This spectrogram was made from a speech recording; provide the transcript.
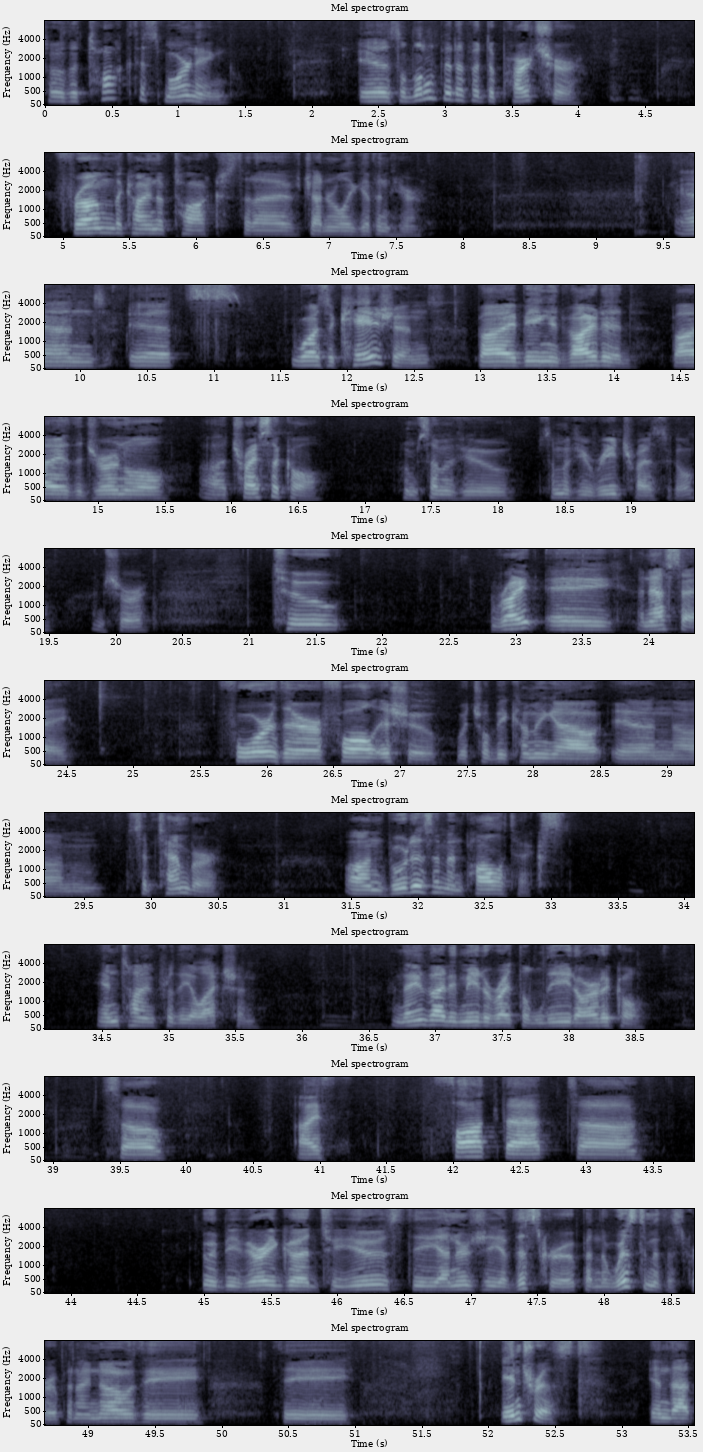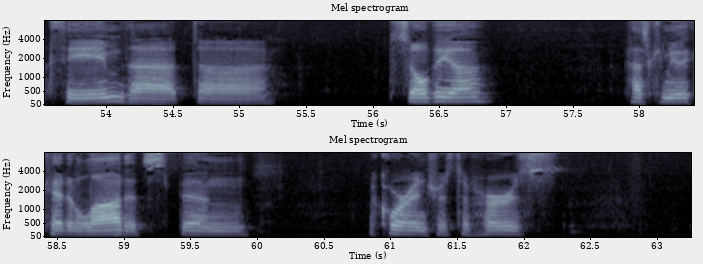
So, the talk this morning is a little bit of a departure from the kind of talks that I've generally given here. And it was occasioned by being invited by the journal uh, Tricycle, whom some of you some of you read Tricycle, I'm sure, to write a an essay for their fall issue, which will be coming out in um, September, on Buddhism and politics in time for the election. And they invited me to write the lead article. So I th- thought that uh, it would be very good to use the energy of this group and the wisdom of this group, and I know the, the interest in that theme that uh, Sylvia has communicated a lot. It's been a core interest of hers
